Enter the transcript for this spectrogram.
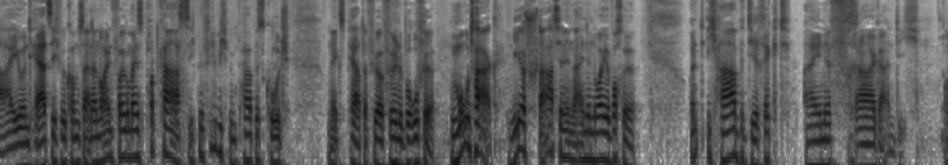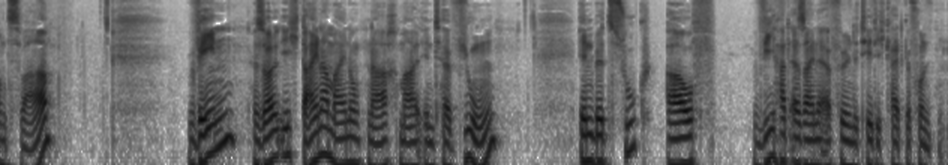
Hi und herzlich willkommen zu einer neuen Folge meines Podcasts. Ich bin Philipp, ich bin Purpose Coach und Experte für erfüllende Berufe. Montag, wir starten in eine neue Woche. Und ich habe direkt eine Frage an dich. Und zwar, wen soll ich deiner Meinung nach mal interviewen in Bezug auf, wie hat er seine erfüllende Tätigkeit gefunden?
